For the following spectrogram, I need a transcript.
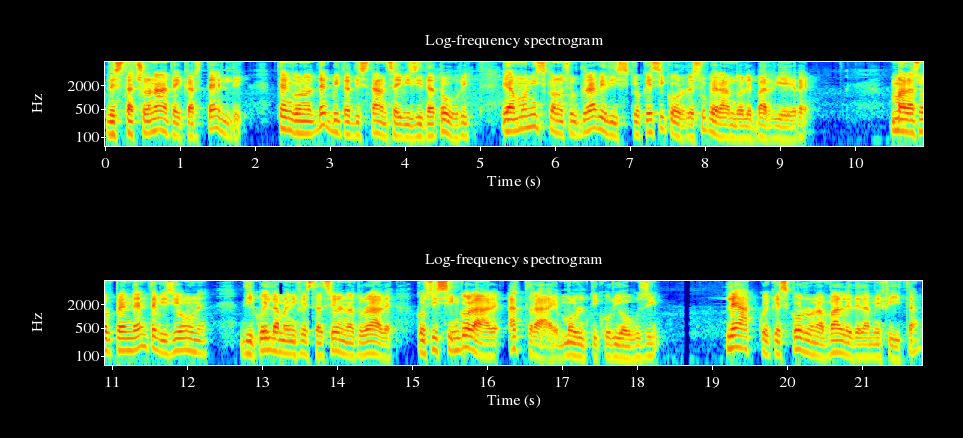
Le staccionate e i cartelli tengono a debita distanza i visitatori e ammoniscono sul grave rischio che si corre superando le barriere ma la sorprendente visione di quella manifestazione naturale così singolare attrae molti curiosi. Le acque che scorrono a valle della Mefita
